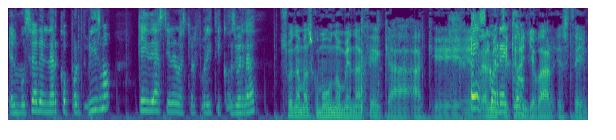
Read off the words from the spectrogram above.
el Museo del Narco por Turismo, ¿qué ideas tienen nuestros políticos, verdad? Suena más como un homenaje que a, a que Es realmente correcto. quieran llevar este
